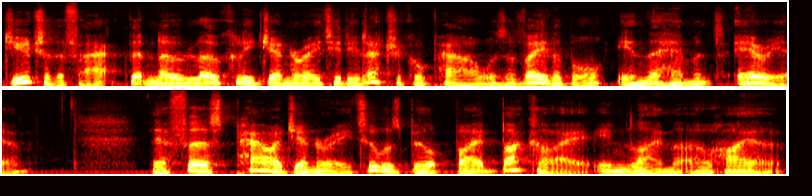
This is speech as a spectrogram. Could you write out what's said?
due to the fact that no locally generated electrical power was available in the Hemmant area. Their first power generator was built by Buckeye in Lima, Ohio.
